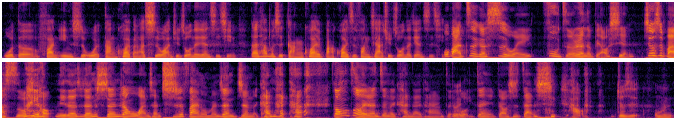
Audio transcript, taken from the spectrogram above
我的反应是我会赶快把它吃完去做那件事情，但他们是赶快把筷子放下去做那件事情。我把这个视为负责任的表现，就是把所有你的人生任务完成。吃饭我们认真的看待它，工作也认真的看待它。对，对我对你表示赞许。好，就是我们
